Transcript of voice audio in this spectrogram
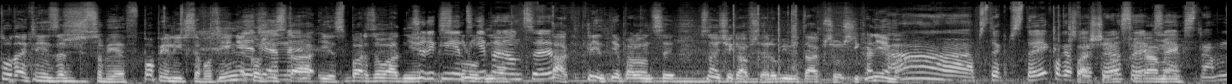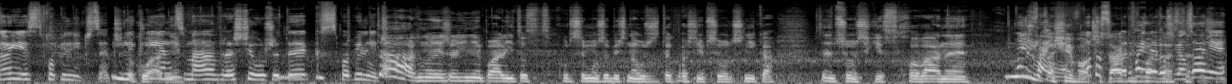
Tutaj klient zażyczy sobie w popielniczce, bo z niej nie Jedziemy. korzysta, jest bardzo ładnie. Czyli klient schludnie. niepalący. Tak, klient niepalący. Co najciekawsze, robimy tak, przełącznika nie ma. A, pstryk, pstryk, pokaż to Właśnie, jeszcze raz, otwieramy. ekstra, ekstra. No i jest w popielniczce, czyli Dokładnie. klient ma wreszcie użytek z popielniczki. Tak, no jeżeli nie pali, to kurczę może być na użytek właśnie przełącznika. Wtedy przełącznik jest schowany. No i i rzuca fajnie. się w No oczy, to super, tak? fajne Bardzo rozwiązanie,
